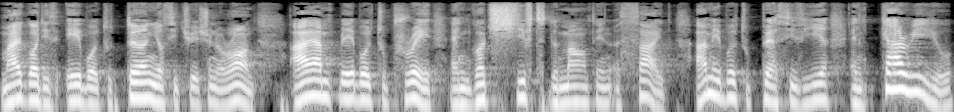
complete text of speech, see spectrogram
My God is able to turn your situation around. I am able to pray and God shifts the mountain aside. I'm able to persevere and carry you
